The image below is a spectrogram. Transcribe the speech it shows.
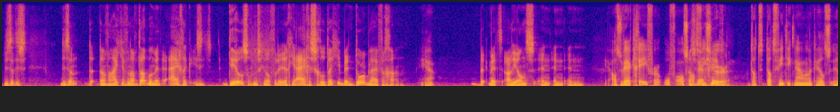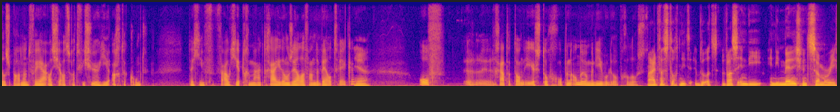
Dus, dat is, dus dan, dan had je vanaf dat moment... eigenlijk is het deels of misschien wel volledig je eigen schuld... dat je bent door blijven gaan Ja. Met Allianz en... en, en Als werkgever of als, Als adviseur? werkgever. Dat, dat vind ik namelijk heel, heel spannend. Van ja, als je als adviseur hier achter komt, dat je een foutje hebt gemaakt, ga je dan zelf aan de bel trekken? ja. Of eh, gaat het dan eerst toch op een andere manier worden opgelost? Maar het was toch niet... Ik bedoel, het was in die, in die management summary...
